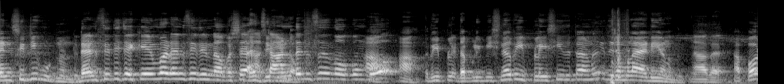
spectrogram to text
ഡെൻസിറ്റി കൂട്ടുന്നുണ്ട്. ഡെൻസിറ്റി ചെക്ക് ചെയ്യുമ്പോൾ ഡെൻസിറ്റി ഉണ്ടാവും. പക്ഷേ കണ്ടൻസ് നോക്കുമ്പോൾ ഡബ്ല്യു ബി സിനെ റീപ്ലേസ് ചെയ്തിട്ടാണ് ഇത് നമ്മൾ ആഡ് ചെയ്യണത്. അതെ. അപ്പോൾ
